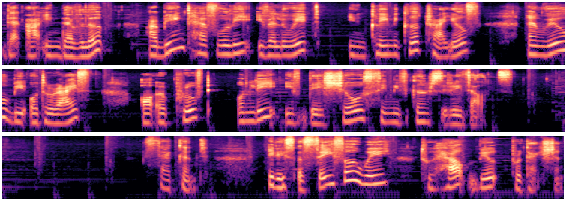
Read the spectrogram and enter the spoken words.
that are in development are being carefully evaluated in clinical trials and will be authorized or approved only if they show significant results. Second, it is a safer way to help build protection.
